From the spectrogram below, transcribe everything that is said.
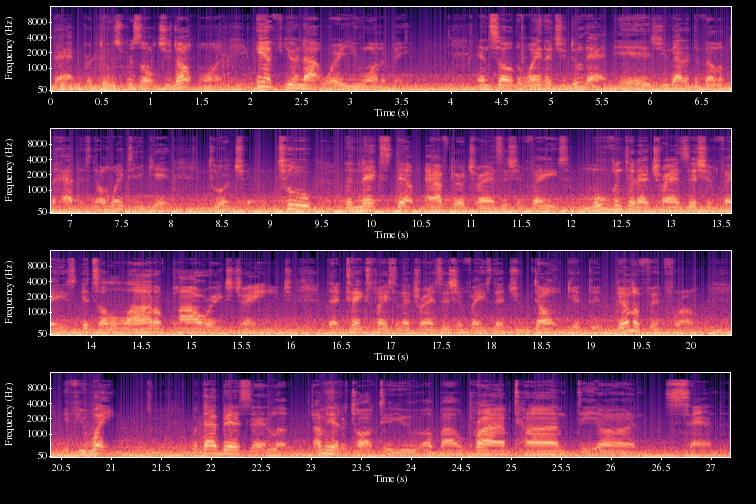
that produce results you don't want if you're not where you want to be. And so the way that you do that is you got to develop the habits. Don't wait till you get to a to the next step after a transition phase. Move into that transition phase. It's a lot of power exchange that takes place in that transition phase that you don't get to benefit from if you wait. With that being said, look, I'm here to talk to you about prime time Deion Sanders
